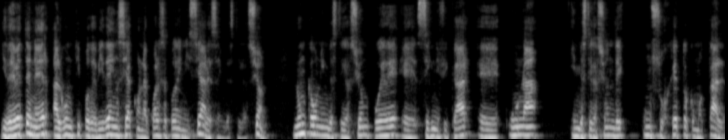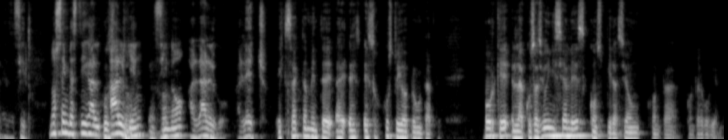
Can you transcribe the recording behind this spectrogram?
y debe tener algún tipo de evidencia con la cual se pueda iniciar esa investigación. Nunca una investigación puede eh, significar eh, una investigación de un sujeto como tal, es decir, no se investiga a alguien, sino al algo, al hecho. Exactamente, eh, eso justo iba a preguntarte. Porque la acusación inicial es conspiración contra, contra el gobierno.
